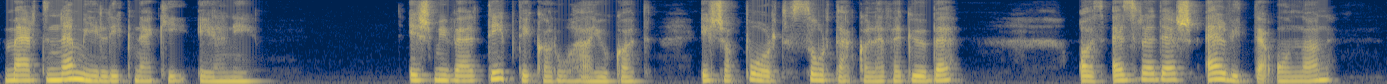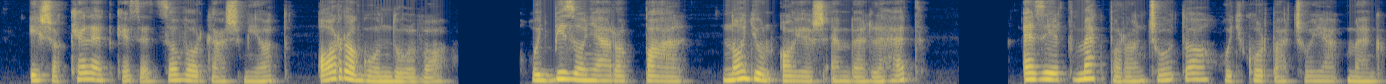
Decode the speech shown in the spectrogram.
mert nem illik neki élni. És mivel tépték a ruhájukat, és a port szórták a levegőbe, az ezredes elvitte onnan, és a keletkezett zavargás miatt arra gondolva, hogy bizonyára Pál nagyon aljas ember lehet, ezért megparancsolta, hogy korbácsolják meg.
